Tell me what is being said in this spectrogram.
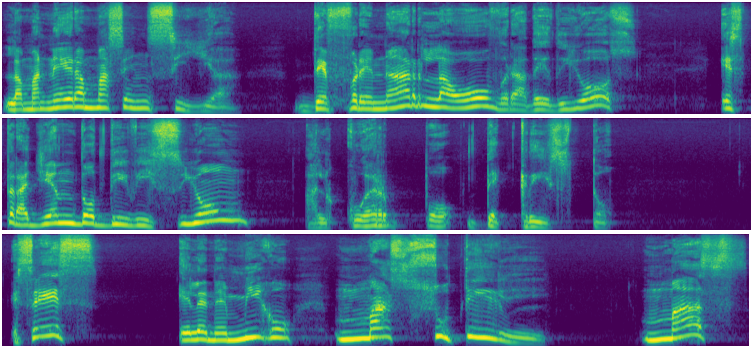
La manera más sencilla de frenar la obra de Dios es trayendo división al cuerpo de Cristo. Ese es el enemigo más sutil, más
